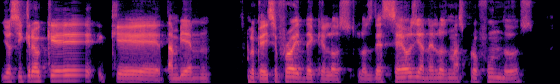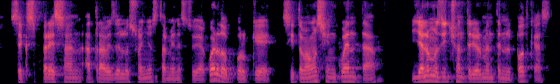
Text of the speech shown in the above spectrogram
yo sí creo que, que también lo que dice Freud de que los, los deseos y anhelos más profundos se expresan a través de los sueños, también estoy de acuerdo, porque si tomamos en cuenta, y ya lo hemos dicho anteriormente en el podcast,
